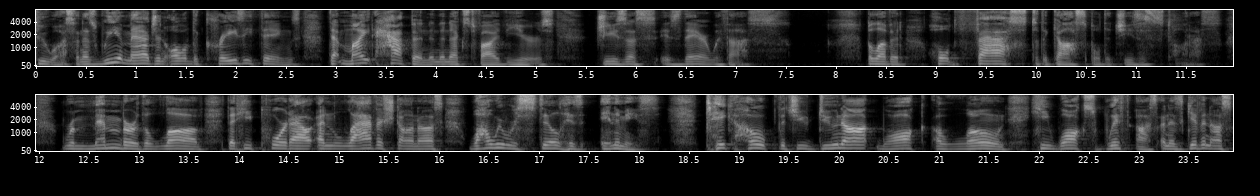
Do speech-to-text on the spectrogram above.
to us. And as we imagine all of the crazy things that might happen in the next five years, Jesus is there with us. Beloved, hold fast to the gospel that Jesus taught us. Remember the love that he poured out and lavished on us while we were still his enemies. Take hope that you do not walk alone. He walks with us and has given us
